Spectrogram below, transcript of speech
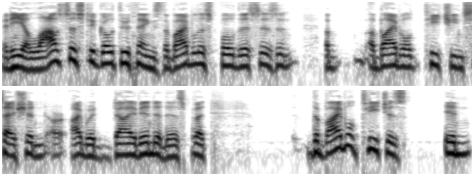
And he allows us to go through things. The Bible is full. This isn't a, a Bible teaching session, or I would dive into this, but the Bible teaches in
